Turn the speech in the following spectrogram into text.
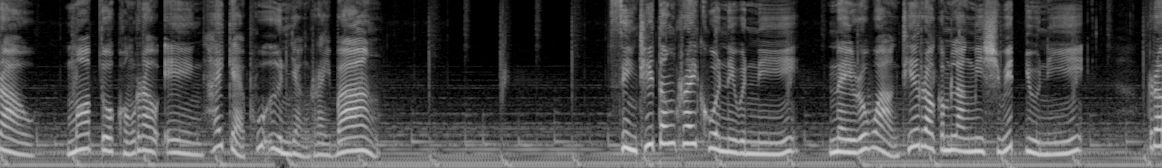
เรา มอบตัวของเราเองให้แก่ผู้อื่นอย่างไรบ้าง สิ่งที่ต้องใคร่ควรในวันนี้ ในระหว่างที่เรากำลังมีชีวิตอยู่นี้ เรา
